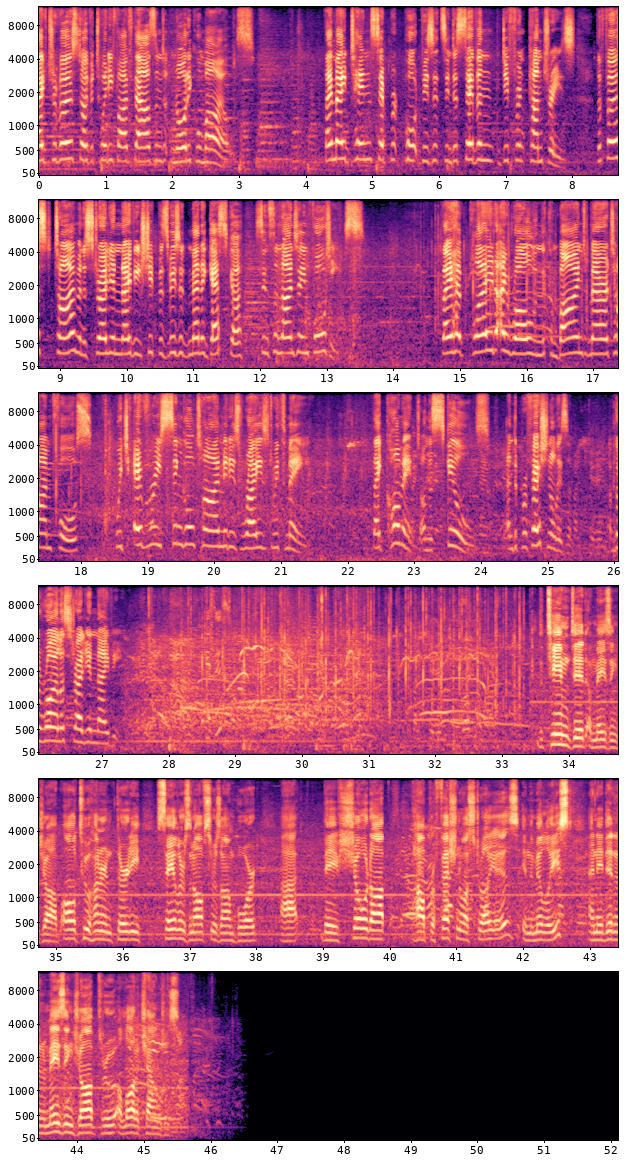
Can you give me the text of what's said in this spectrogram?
They've traversed over 25,000 nautical miles. They made 10 separate port visits into seven different countries. The first time an Australian Navy ship has visited Madagascar since the 1940s. They have played a role in the combined maritime force, which every single time it is raised with me, they comment on the skills and the professionalism of the Royal Australian Navy. The team did amazing job. All 230 sailors and officers on board. Uh, they showed up how professional Australia is in the Middle East, and they did an amazing job through a lot of challenges.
